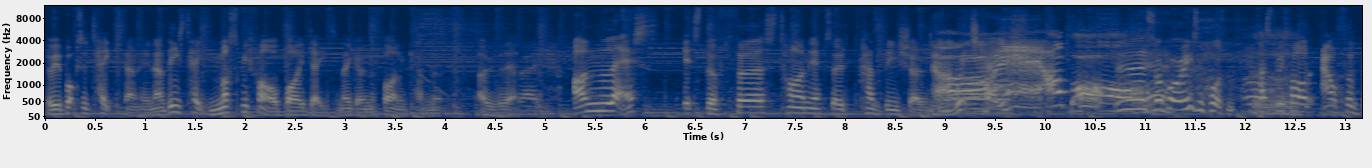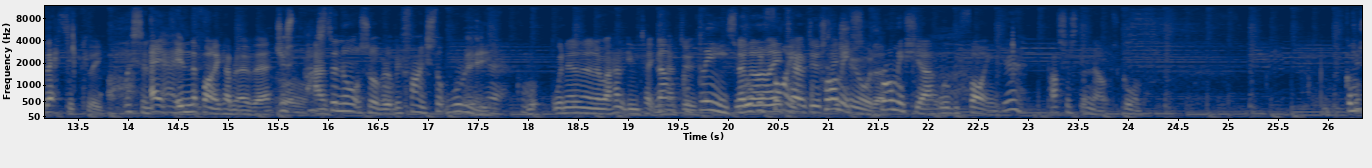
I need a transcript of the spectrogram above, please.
there'll be a box of tapes down here. Now, these tapes must be filed by date, and they go in the filing cabinet over there. Right. Unless it's the first time the episode has been shown. In Oh, which case, yeah, boy. no, no, it's not boring. It's important. It has to be filed alphabetically. Oh, listen, Ed, Ed, in the filing cabinet over there. just oh. pass the notes over. It'll be fine. Stop worrying. Yeah, come on. Well, no, no, no, I haven't even taken No, how to. please, no, we'll no, no, be I need fine. to have to do promise, order. promise you, we'll be fine. Yeah. Pass us the notes. Go on. Come on.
